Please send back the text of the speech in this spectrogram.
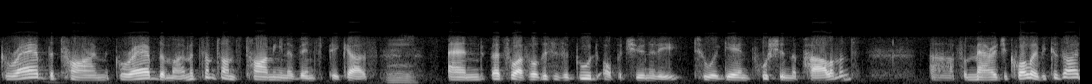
grab the time, grab the moment? Sometimes timing and events pick us. And that's why I thought this is a good opportunity to again push in the Parliament uh, for marriage equality because I,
